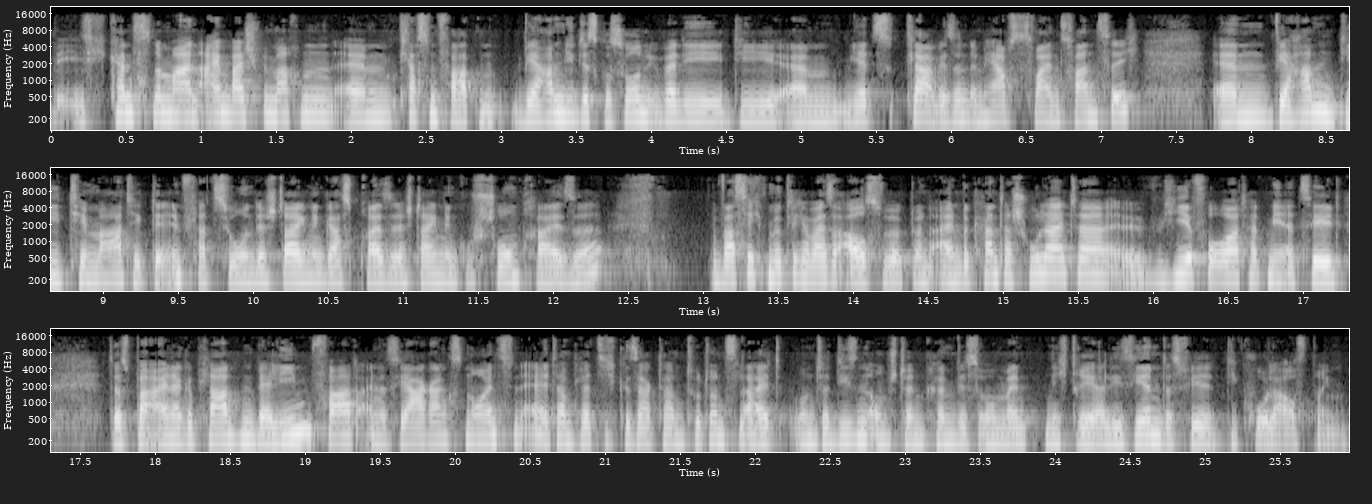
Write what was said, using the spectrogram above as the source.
ich kann es nochmal an einem Beispiel machen, ähm, Klassenfahrten. Wir haben die Diskussion über die, die ähm, jetzt, klar, wir sind im Herbst 22, ähm, wir haben die Thematik der Inflation, der steigenden Gaspreise, der steigenden Strompreise, was sich möglicherweise auswirkt. Und ein bekannter Schulleiter äh, hier vor Ort hat mir erzählt, dass bei einer geplanten Berlin-Fahrt eines Jahrgangs 19 Eltern plötzlich gesagt haben, tut uns leid, unter diesen Umständen können wir es im Moment nicht realisieren, dass wir die Kohle aufbringen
